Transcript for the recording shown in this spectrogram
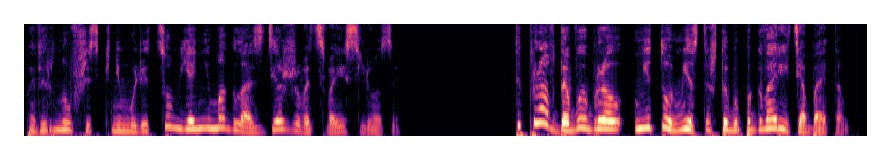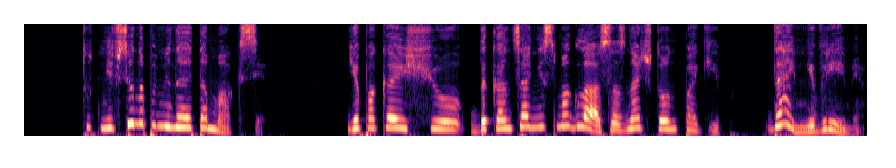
Повернувшись к нему лицом, я не могла сдерживать свои слезы. Ты правда выбрал не то место, чтобы поговорить об этом. Тут мне все напоминает о Максе. Я пока еще до конца не смогла осознать, что он погиб. Дай мне время.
